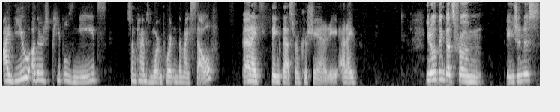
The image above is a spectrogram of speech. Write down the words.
I view others people's needs sometimes more important than myself, and. I think that's from Christianity. And I, you don't think that's from Asianness?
